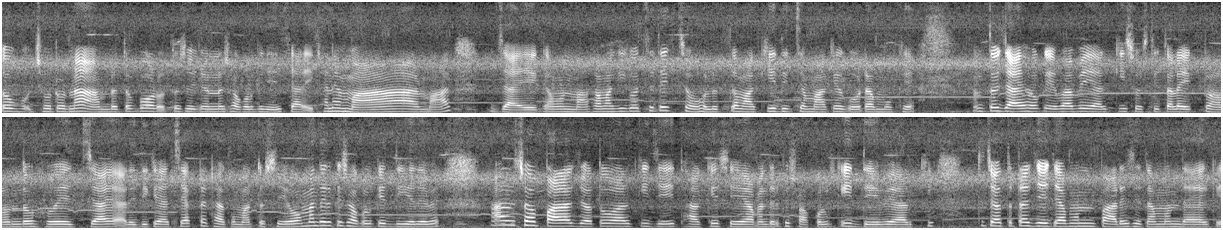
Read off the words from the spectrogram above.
তো ছোট না, আমরা তো বড়, তো সেই জন্য সকলকে দিয়ে দিচ্ছি। আর এখানে মা আর মার যায় কেমন মাখামাখি করছে দেখছ? হলুদকে মাখিয়ে দিচ্ছে মাকে গোটা মুখে। তো যাই হোক, এভাবেই আর কি ষষ্ঠীতলায় একটু আনন্দ হয়ে যায়। আর এদিকে আছে একটা ঠাকুমা, তো সেও আমাদেরকে সকলকে দিয়ে দেবে। আর সব পাড়ার যত আর কি যেই থাকে, সে আমাদেরকে সকলকেই দেবে আর কি। তো যতটা যে যেমন পারে সে তেমন দেয় আর কি।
